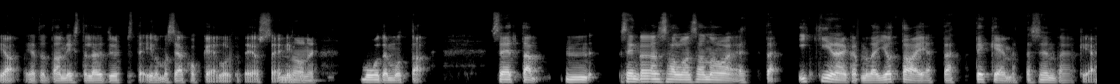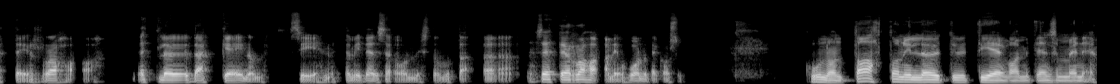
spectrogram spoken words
ja, ja tota, niistä löytyy sitten ilmaisia kokeiluita, jos ei niin muuten, mutta se, että mm, sen kanssa haluan sanoa, että ikinä ei kannata jotain jättää tekemättä sen takia, että ei rahaa. Että löytää keinon siihen, että miten se onnistuu, mutta äh, se, että ei rahaa, niin on huono tekosi. Kun on tahto, niin löytyy tie, vai miten se menee?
